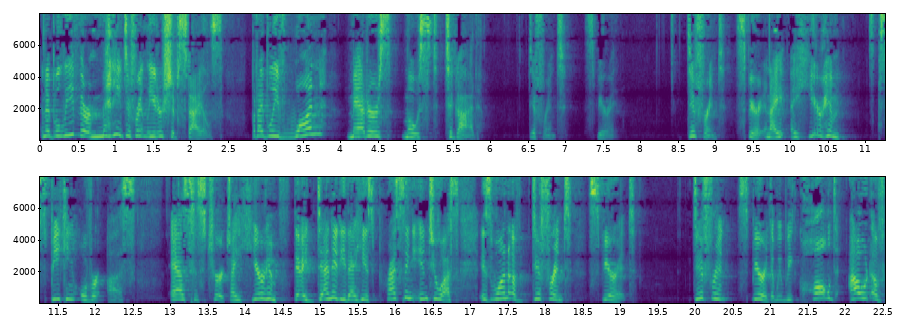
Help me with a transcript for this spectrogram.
And I believe there are many different leadership styles, but I believe one matters most to God. Different spirit. Different spirit. And I, I hear him speaking over us as his church. I hear him, the identity that he is pressing into us is one of different spirit different spirit that we be called out of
